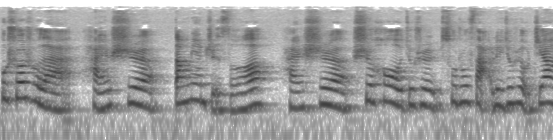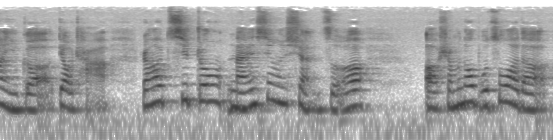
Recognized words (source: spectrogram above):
不说出来，还是当面指责，还是事后就是诉诸法律？就是有这样一个调查。然后其中男性选择，呃，什么都不做的。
